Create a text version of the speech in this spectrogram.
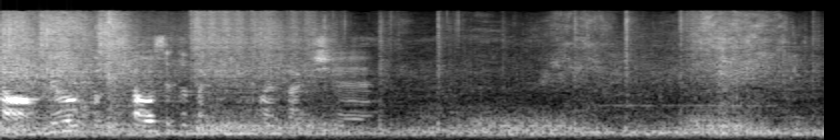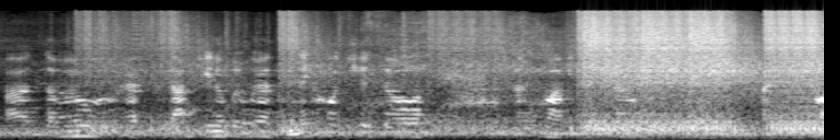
No, bylo to, stalo se to taky rychle, takže... A dobrou, ra- dám ti dobrou radu, nechoď do taková věc, tak to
